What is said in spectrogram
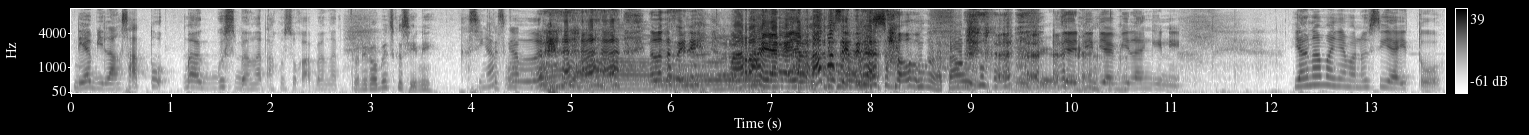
Dia bilang satu bagus banget, aku suka banget Tony Robbins ke sini. ke Singapura. Singapura. Kalau ke sini iya. marah ya kayak kenapa sih tidak tahu. Aku nggak tahu. Oke. Jadi dia bilang gini, yang namanya manusia itu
